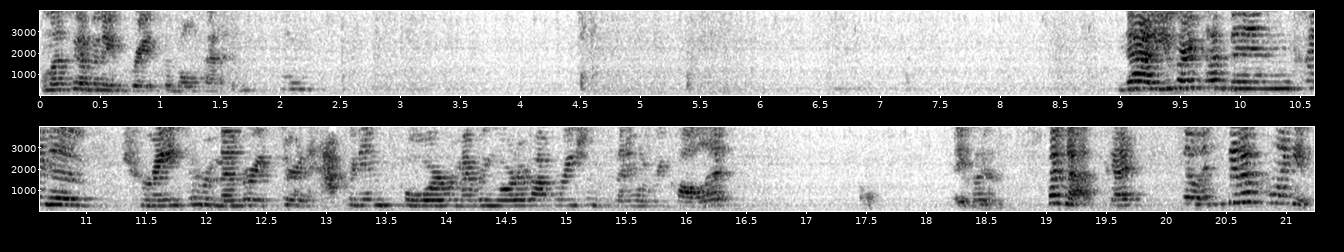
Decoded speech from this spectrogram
Unless you have an erasable pen. Now, you guys have been kind of trained to remember a certain acronym for remembering the order of operations. Does anyone recall it? Asa? PEMDAS, okay? So instead of calling it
